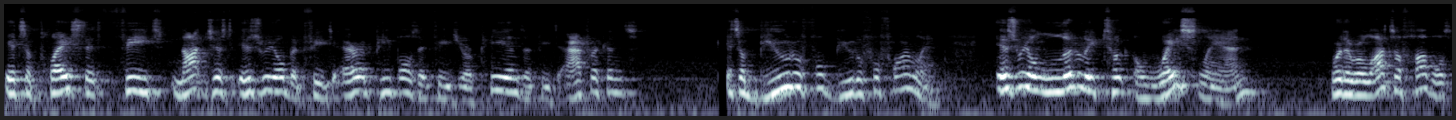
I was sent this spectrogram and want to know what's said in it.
It's a place that feeds not just Israel, but feeds Arab peoples, it feeds Europeans, it feeds Africans. It's a beautiful, beautiful farmland. Israel literally took a wasteland where there were lots of hovels,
